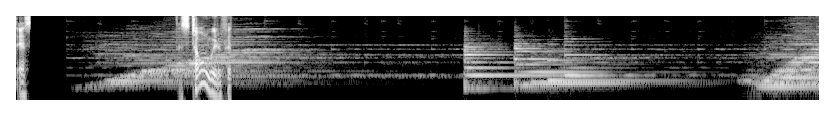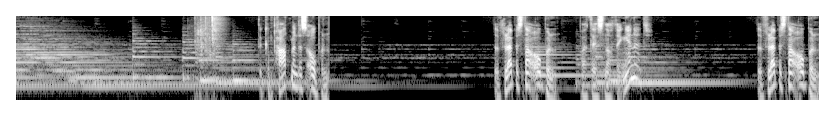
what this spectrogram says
There's the stone wheel fit. The compartment is open. The flap is now open, but there's nothing in it. The flap is now open,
